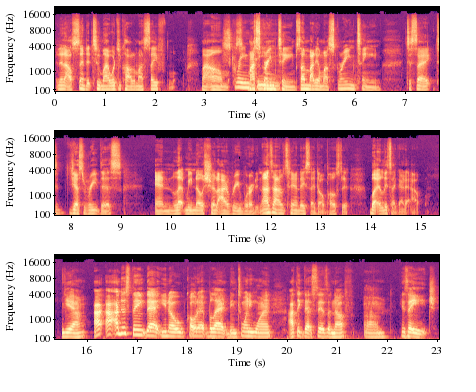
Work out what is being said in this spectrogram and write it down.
and then I'll send it to my what you call it, my safe, my um Scream my team. scream team, somebody on my scream team, to say to just read this and let me know should I reword it. Nine times ten they say don't post it, but at least I got it out. yeah I, I i just think that you know kodak black being 21 i think that says enough um his age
